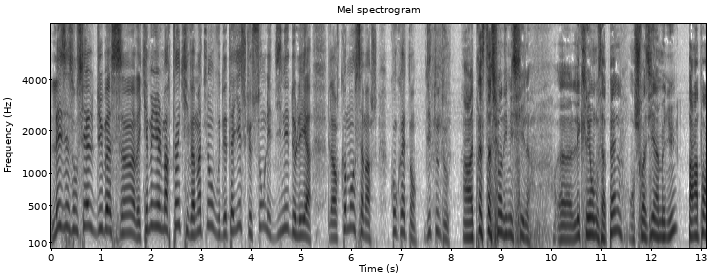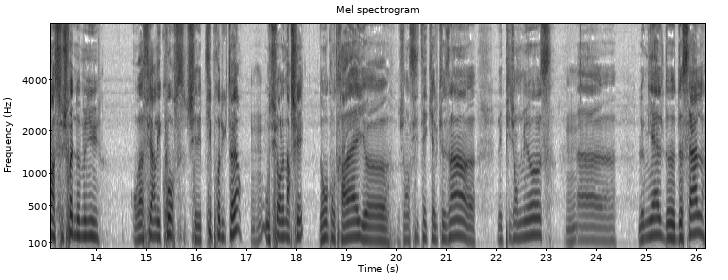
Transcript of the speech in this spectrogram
Les essentiels du bassin avec Emmanuel Martin qui va maintenant vous détailler ce que sont les dîners de Léa. Alors comment ça marche concrètement? Dites-nous tout. Alors les prestations à domicile, euh, les clients nous appellent, on choisit un menu. Par rapport à ce choix de menu, on va faire les courses chez les petits producteurs Mhm. ou sur le marché. Donc on travaille, euh, je vais en citer quelques-uns, euh, les pigeons de Mios, Mhm. euh, le miel de, de Salles,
